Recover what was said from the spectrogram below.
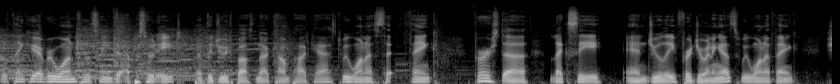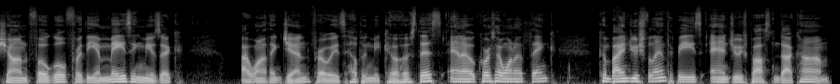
Well, thank you everyone for listening to episode eight of the JewishBoston.com podcast. We want to thank first uh, Lexi and Julie for joining us. We want to thank Sean Fogel for the amazing music. I want to thank Jen for always helping me co-host this, and of course, I want to thank Combined Jewish Philanthropies and JewishBoston.com.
